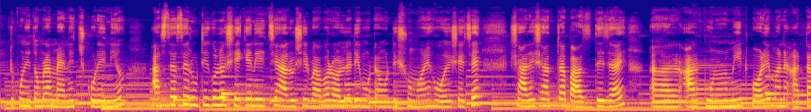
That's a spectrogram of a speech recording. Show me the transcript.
একটুকুনি তোমরা ম্যানেজ করে নিও। আস্তে আস্তে রুটিগুলো সেঁকে নিচ্ছে আরুষির বাবার অলরেডি মোটামুটি সময় হয়ে এসেছে, সাড়ে সাতটা বাজতে যায়, আর আর পনেরো মিনিট পরে মানে আটটা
